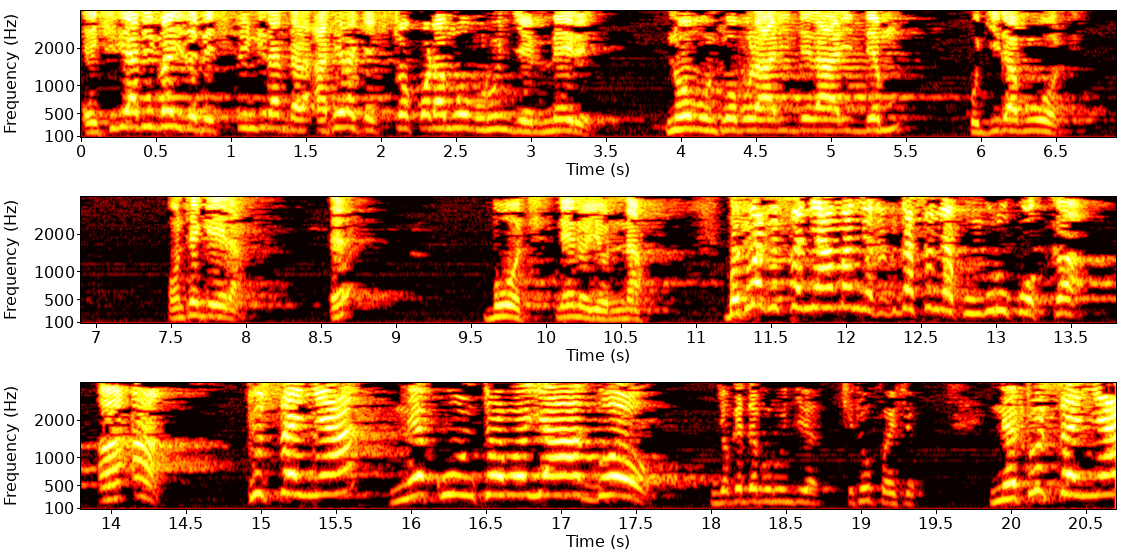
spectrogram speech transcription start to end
Ekiri adivaize bekisingira ddala ate era kyekisokolamu obulungi emmere n'obuntu obulaalidde laaliddemu kugira bwoti ontegeera? Eh? bwoti neeno yonna. Bwe tuba tusenya amannyo tetugasenya ku ngulu kwokka. Aa tusenya ne ku ntobo yaago. Njogedde bulungi kituufu ekyo ne tusenya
